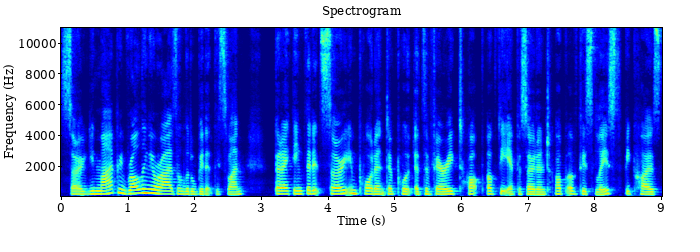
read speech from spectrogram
So you might be rolling your eyes a little bit at this one, but I think that it's so important to put at the very top of the episode and top of this list because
